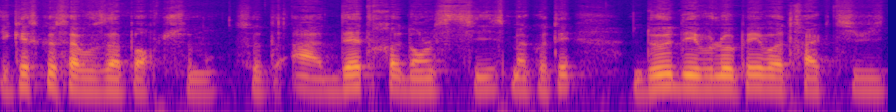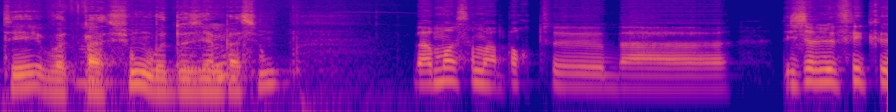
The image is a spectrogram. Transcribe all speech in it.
Et qu'est-ce que ça vous apporte justement ah, D'être dans le stylisme à côté, de développer votre activité, votre mmh. passion, votre deuxième mmh. passion? Bah, Moi, ça m'apporte euh, bah, déjà le fait que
